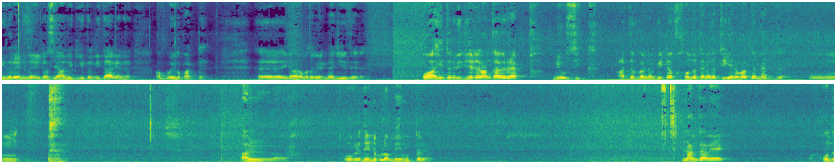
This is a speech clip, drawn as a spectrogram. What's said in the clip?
ගෙදර එන්න. ඊට පස්සේ යාළුවෙක් ගෙදර නිදාගෙන අම්බෝ එක පට්ට. ඒක නම් අමතක වෙන්නේ නැහැ ජීවිතේට. ඔයා හිතන විදිහට ලංකාවේ රැප් මියුසික් අද වන විට හොඳ තැනක තියෙනවද නැද්ද? අල්ලා. ඕකට දෙන්න පුළුවන් මෙහෙම උත්තරයක්. ලංකාවේ හොඳ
